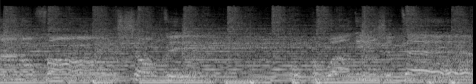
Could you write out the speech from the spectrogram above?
un enfant, chanter, pour pouvoir dire je t'aime,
